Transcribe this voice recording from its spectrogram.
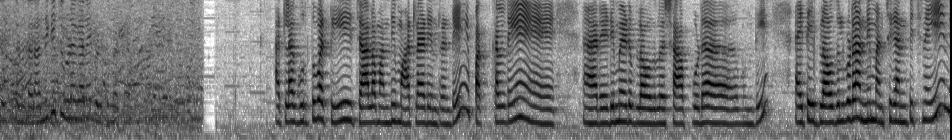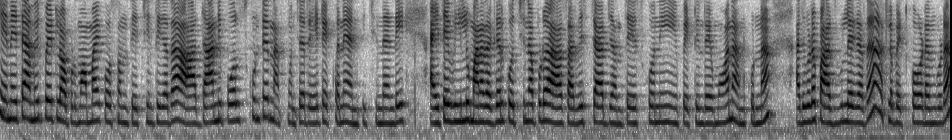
చూస్తుంటాను. అందుకే చూడగానే గుర్తుపట్టాను. అట్లా గుర్తుపట్టి చాలామంది మాట్లాడినరండి. పక్కనే రెడీమేడ్ బ్లౌజుల షాప్ కూడా ఉంది. అయితే ఈ బ్లౌజులు కూడా అన్నీ మంచిగా అనిపించినాయి. నేనైతే అమీర్పేటలో అప్పుడు మా అమ్మాయి కోసం తెచ్చింటి కదా దాన్ని పోల్చుకుంటే నాకు కొంచెం రేట్ ఎక్కువనే అనిపించిందండి. అయితే వీళ్ళు మన దగ్గరకు వచ్చినప్పుడు ఆ సర్వీస్ ఛార్జ్ అంత వేసుకొని పెట్టినరేమో అని అనుకున్నా. అది కూడా పాసిబులే కదా అట్లా పెట్టుకోవడం కూడా.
